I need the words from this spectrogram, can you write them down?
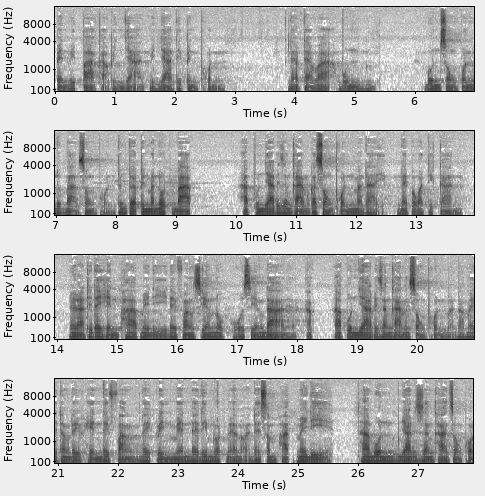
เป็นวิปากวิญญาณ วิญญาณที่เป็นผล แล้วแต่ว่าบุญบุญส่งผลหรือบาปส่งผล ถึงเกิดเป็นมนุษย์บาปอาปุญญาพิสังขารมันก็ส่งผลมาได้ในประวัติการ เวลาที่ได้เห็นภาพไม่ดีได้ฟังเสียงหนกหูเสียงด่าเนี่ยครับอาปุญญาพิสังขารมันส่งผลมาทำให้ต้องได้เห็นได้ฟังได้กลิ่นเหม็นได้ริมรสไม่อร่อยได้สัมผัสไม่ดี ถ้าบุญญาพิสังขารส่งผล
